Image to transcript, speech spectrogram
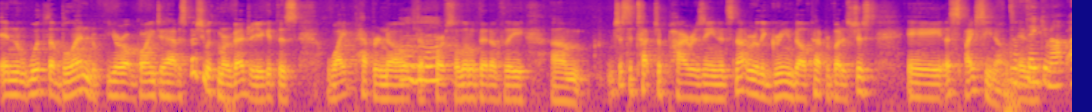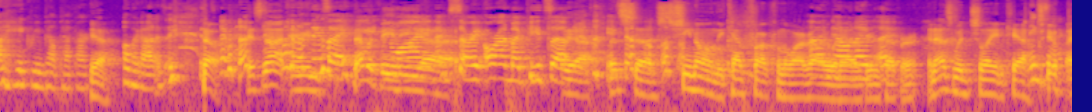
and with the blend you're going to have, especially with Mourvedre, you get this white pepper note. Mm-hmm. Of course, a little bit of the um, just a touch of pyrazine. It's not really green bell pepper, but it's just a, a spicy note. well, And- thank you, Mel. I hate green bell pepper. Yeah. Oh my god. It's, No, it's not. One of I the mean, things that I hate that would be in the, wine. uh, I'm sorry, or on my pizza. Yeah, that's uh, Chinon, the cab franc from the Loire Valley, I would know, have I- green I- pepper, and as would Chilean cab Exactly. too. I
